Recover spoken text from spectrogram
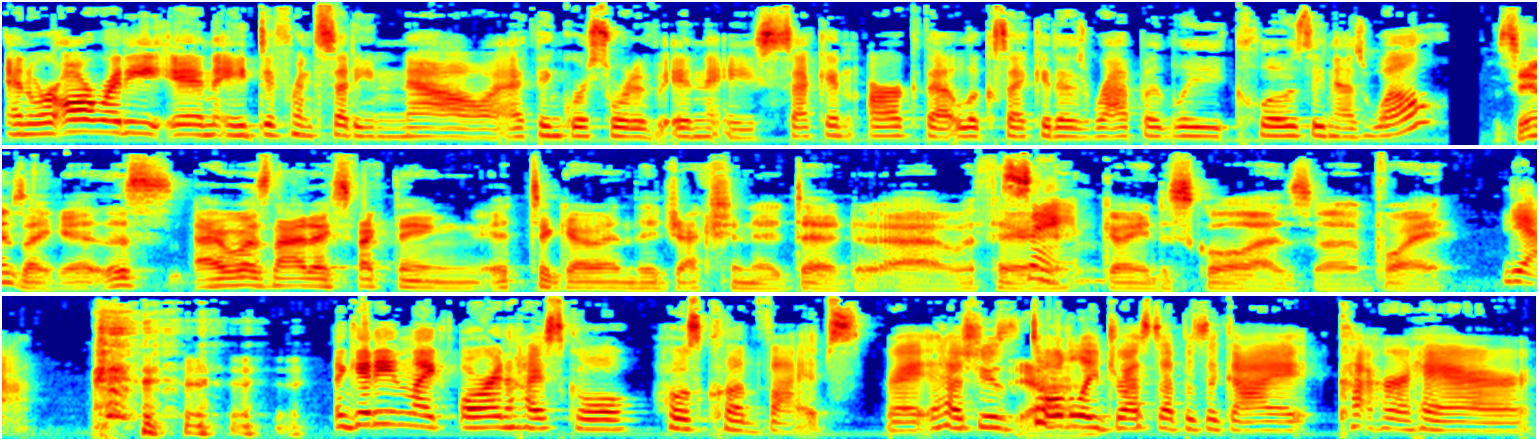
And we're already in a different setting now. I think we're sort of in a second arc that looks like it is rapidly closing as well. it seems like it. This I was not expecting it to go in the direction it did uh, with her Same. going to school as a boy. Yeah. I'm getting like Ouran High School host club vibes, right? How she was Yeah. totally dressed up as a guy, cut her hair.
